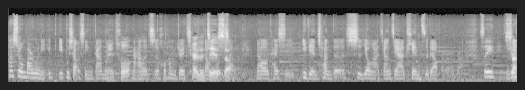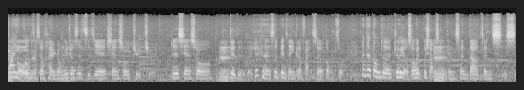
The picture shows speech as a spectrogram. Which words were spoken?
那试用包，如果你一一不小心他们没错，拿了之后，他们就会请开始介绍柜上，然后开始一连串的试用啊、讲解啊、填资料，叭叭叭。所以你就发现，逛的时候很容易就是直接先说拒绝，就是先说，嗯，对对对，就可能是变成一个反射的动作。但这动作就会有时候会不小心嗯延伸到真实世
